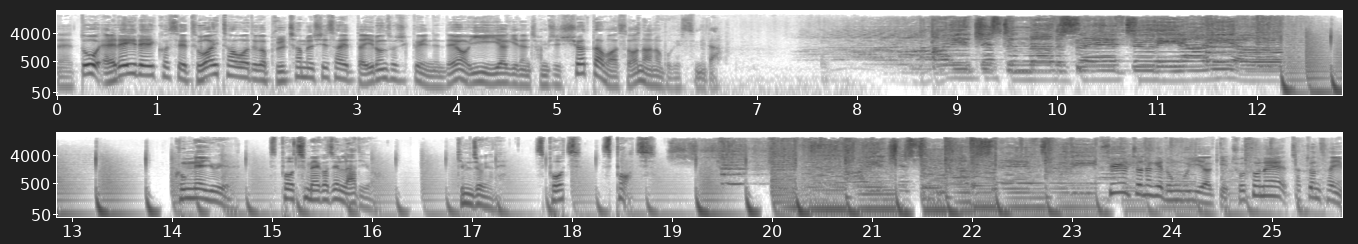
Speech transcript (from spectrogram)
네, 또 LA 레이커스의 드와이트 하워드가 불참을 시사했다 이런 소식도 있는데요. 이 이야기는 잠시 쉬었다 와서 나눠보겠습니다. 국내 유일 스포츠 매거진 라디오 김종현의 스포츠 스포츠 수요일 저녁의 농구 이야기 조선의 작전타임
